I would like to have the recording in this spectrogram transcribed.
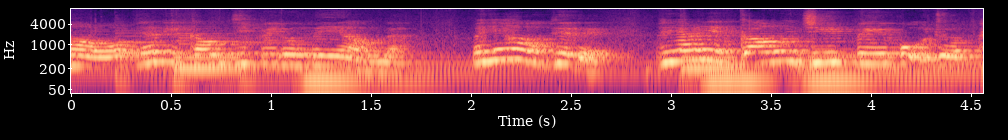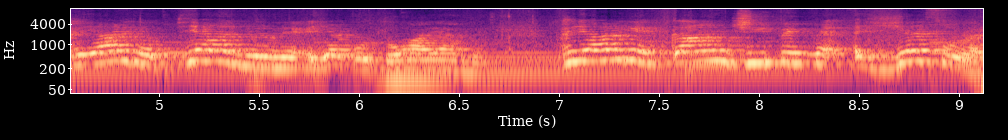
မှာရောဘုရားခင်ကောင်းကြီးပေးလို့မရဘူးလားမရဘူးဖြစ်တယ်ဘုရားခင်ကောင်းကြီးပေးဖို့အတွက်ဘုရားခင်ပြညွှန်တဲ့အရက်ကိုသွားရမယ်ဘုရားခင်ကောင်းကြီးပေးမဲ့အရက်ဆိုတာ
